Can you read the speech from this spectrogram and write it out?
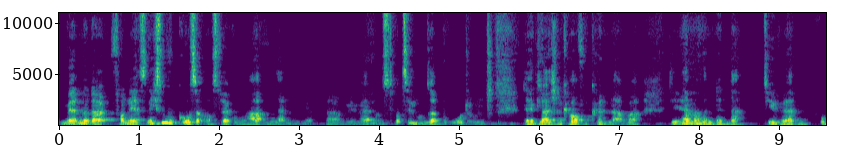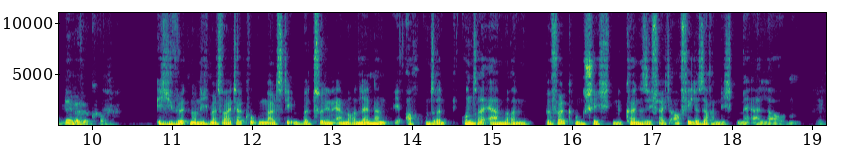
werden wir davon jetzt nicht so große Auswirkungen haben, denn äh, wir werden uns trotzdem unser Brot und dergleichen kaufen können. Aber die ärmeren Länder, die werden Probleme bekommen ich würde noch nicht mal weiter gucken als die zu den ärmeren Ländern. Auch unsere, unsere ärmeren Bevölkerungsschichten können sich vielleicht auch viele Sachen nicht mehr erlauben. Mhm.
